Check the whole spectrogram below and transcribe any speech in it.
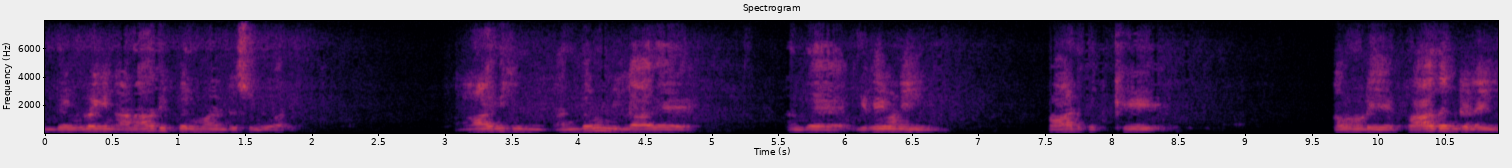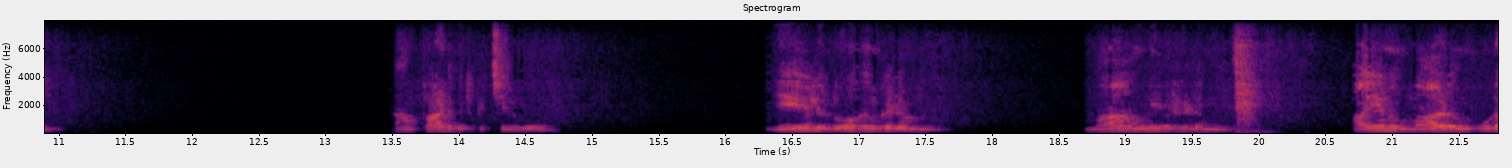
இந்த உலகின் அனாதி பெருமான் என்று சொல்லுவார் ஆதியும் அந்தமும் இல்லாத அந்த இறைவனை பாடுவதற்கு அவனுடைய பாதங்களை நாம் பாடுவதற்கு செல்வோம். ஏழு லோகங்களும் மா முனிவர்களும் அயனும் மாடும் கூட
